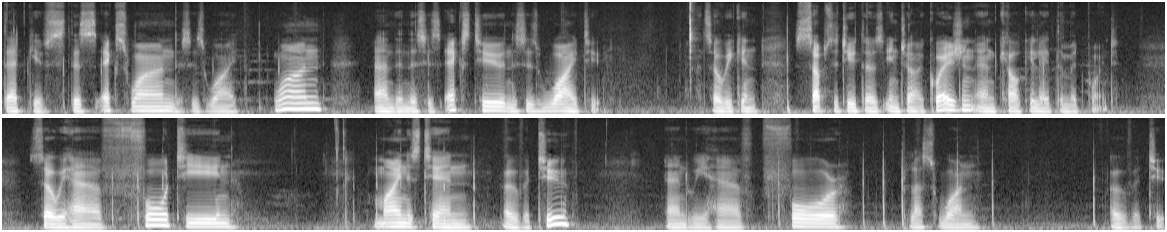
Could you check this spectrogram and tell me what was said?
That gives this x1, this is y1, and then this is x2, and this is y2. So we can substitute those into our equation and calculate the midpoint. So we have 14 minus 10 over 2, and we have 4 plus 1 over 2.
